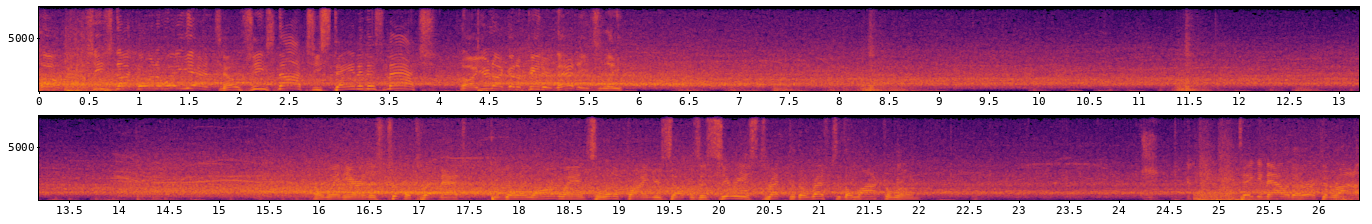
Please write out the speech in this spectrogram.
Oh, she's not going away yet. No, she's not. She's staying in this match. Oh, you're not going to beat her that easily. In this triple threat match can go a long way in solidifying yourself as a serious threat to the rest of the locker room. Taken down with a Hurricanrana.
